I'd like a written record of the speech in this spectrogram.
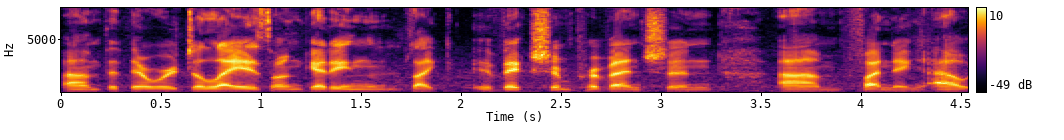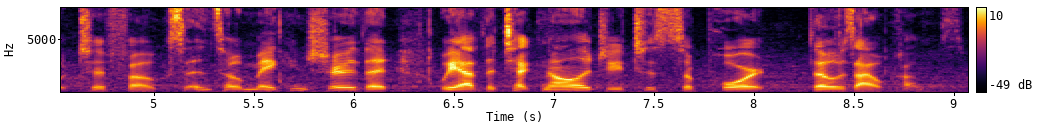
um, that there were delays on getting like eviction prevention um, funding out to folks, and so making sure that we have the technology to support those outcomes.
